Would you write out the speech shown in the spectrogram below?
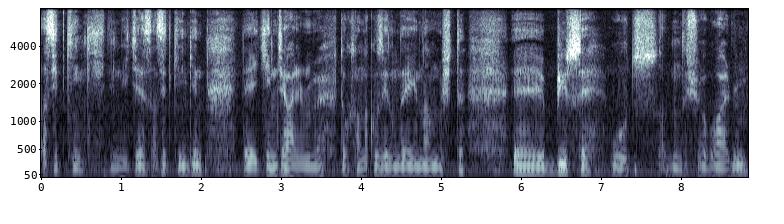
Acid King dinleyeceğiz. Acid King'in de ikinci albümü 99 yılında yayınlanmıştı. E, Buse Woods adını taşıyor bu albüm.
